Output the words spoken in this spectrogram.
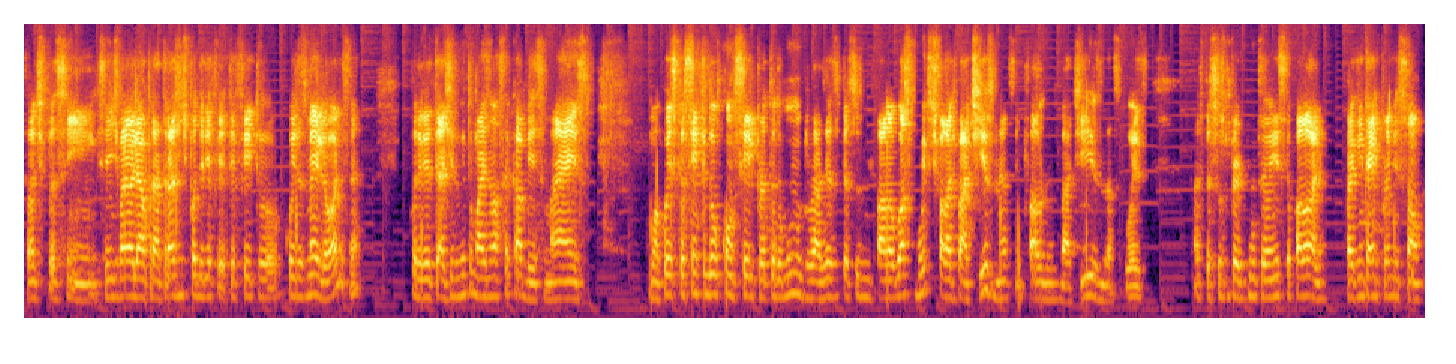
Então, tipo assim, se a gente vai olhar para trás, a gente poderia ter feito coisas melhores, né? Poderia ter agido muito mais na nossa cabeça, mas uma coisa que eu sempre dou conselho para todo mundo, às vezes as pessoas me falam, eu gosto muito de falar de batismo, né? Eu sempre falo dos batismos, das coisas. As pessoas me perguntam isso, eu falo, olha, para quem está em permissão,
